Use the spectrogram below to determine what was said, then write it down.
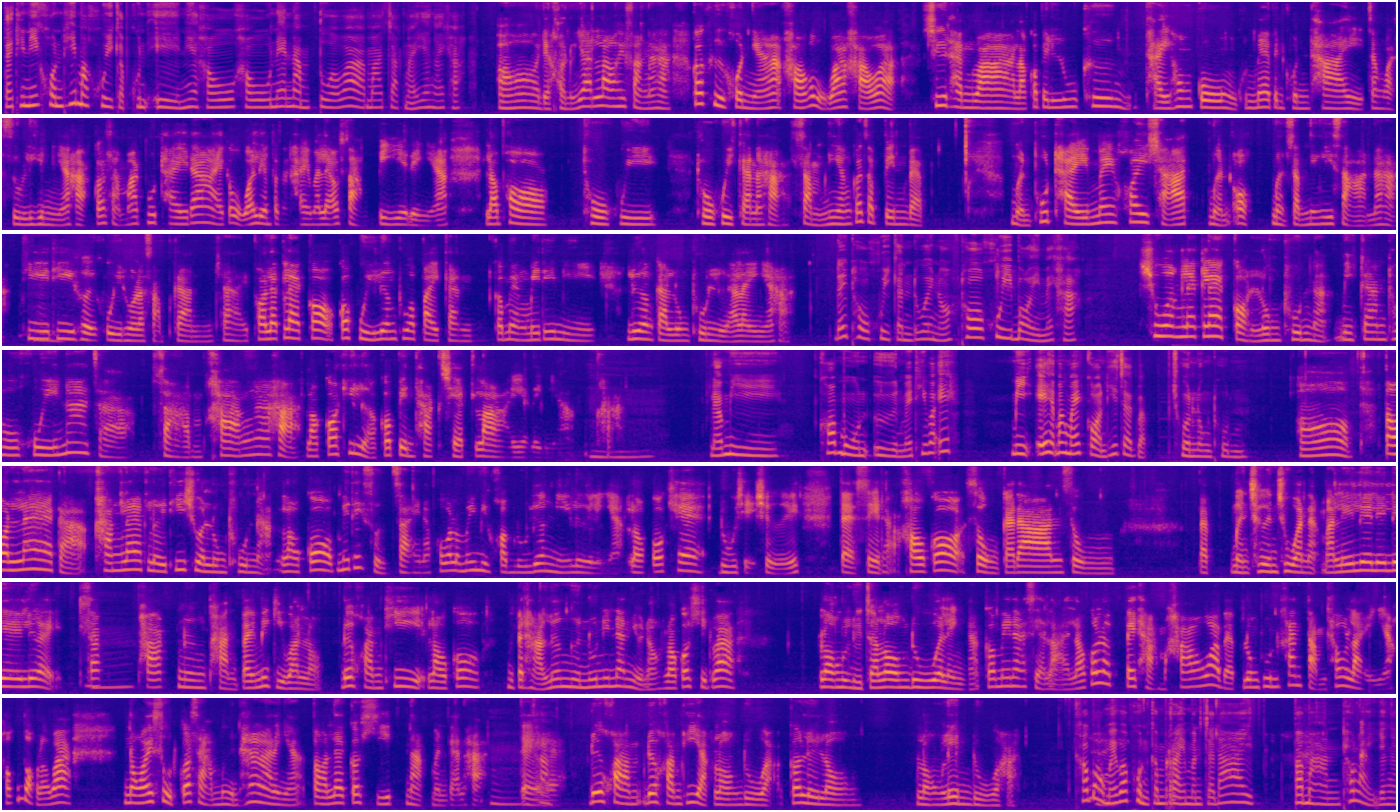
แต่ทีนี้คนที่มาคุยกับคุณเอเนี่ยเขาเขาแนะนำตัวว่ามาจากไหนยังไงคะ อ๋อ เดี๋ยวขออนุญาตเล่าให้ฟังนะคะ ก็คือคนนี้เขาก็บอกว่าเขาอะชื่อธันวาแล้วก็เป็นลูกครึ่งไทยฮ่องกง คุณแม่เป็นคนไทย จังหวัดสุรินทร์เนี้ยค่ะ ก็สามารถพูดไทยได้ก็บอกว่าเรียนภาษาไทยมาแล้วสามปีอะไรเงี้ย แล้วพอโทรคุยโทรคุยกันนะคะสำเนียงก็จะเป็นแบบเหมือนพูดไทยไม่ค่อยชัดเหมือนออก เหมือนสำเนียงอีสานนะคะที่ที่เคยคุยโทรศัพท์กันใช่พอแรก ๆ ก็ก็คุยเรื่องทั่วไปกัน ก็ยังไม่ได้มีเรื่องการลงทุนหรืออะไรเงี้ยค่ะ ได้โทรคุยกันด้วยเนาะโทรคุยบ่อยไหมคะ ช่วงแรก ๆ ก่อนลงทุนน่ะ มีการโทรคุยน่าจะสามครั้งอะค่ะ แล้วก็ที่เหลือก็เป็นทักแชทไลน์อะไรเงี้ยค่ะ แล้วมีข้อมูลอื่นไหมที่ว่าเอ๊ะ มีเอ๊ะบ้างไหมก่อนที่จะแบบชวนลงทุน อ๋อ ตอนแรกอะครั้งแรกเลยที่ชวนลงทุนอะเราก็ไม่ได้สนใจนะ เพราะว่าเราไม่มีความรู้เรื่องนี้เลยอะไรเงี้ย เราก็แค่ดูเฉยๆ แต่เสร็จอะเขาก็ส่งกระดานส่ง แบบเหมือนเชิญชวนอะมาเรื่อยๆเรื่อยๆเรื่อยๆสักพักหนึ่งผ่านไปไม่กี่วันหรอก ด้วยความที่เราก็มีปัญหาเรื่องเงินนู่นนี่นั่นอยู่เนาะเราก็คิดว่า ลองหรือจะลองดูอะไรเงี้ยก็ไม่น่าเสียหลายเราก็ไปถามเขาว่าแบบลงทุนขั้นต่ำเท่าไหร่เงี้ยเขาก็บอกเราว่าน้อยสุดก็สามหมื่นห้าอะไรเงี้ย ตอนแรกก็คิดหนักเหมือนกันค่ะ แต่ด้วยความด้วยความที่อยากลองดูอะ ก็เลยลองลองเล่นดูค่ะ เขาบอกไหมว่าผลกำไรมันจะได้ประมาณเท่าไหร่ยังไง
